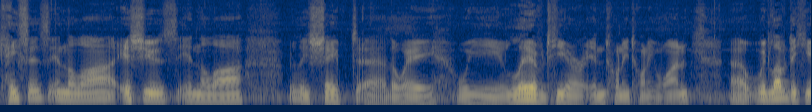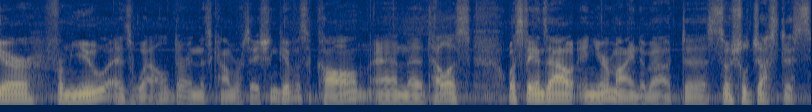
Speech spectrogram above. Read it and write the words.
cases in the law, issues in the law, really shaped uh, the way we lived here in 2021. Uh, we'd love to hear from you as well during this conversation. Give us a call and uh, tell us what stands out in your mind about uh, social justice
